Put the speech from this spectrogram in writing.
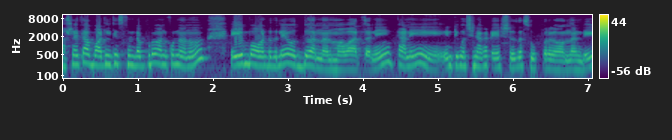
అసలైతే ఆ బాటిల్ తీసుకునేటప్పుడు అనుకున్నాను ఏం బాగుంటుందిలే వద్దు అన్నాను మా వారితోని. కానీ ఇంటికి వచ్చినాక టేస్ట్ అయితే సూపర్గా ఉందండి.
